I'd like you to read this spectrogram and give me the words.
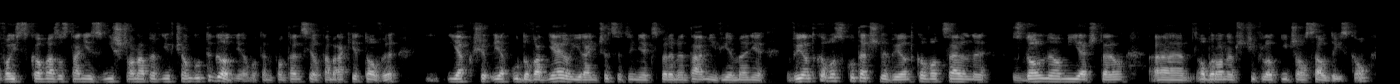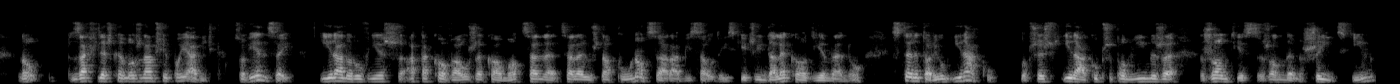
wojskowa zostanie zniszczona pewnie w ciągu tygodnia, bo ten potencjał tam rakietowy, jak, się, jak udowadniają Irańczycy tymi eksperymentami w Jemenie, wyjątkowo skuteczny, wyjątkowo celny, zdolny omijać tę e, obronę przeciwlotniczą saudyjską, no za chwileczkę może nam się pojawić. Co więcej, Iran również atakował rzekomo cele, cele już na północy Arabii Saudyjskiej, czyli daleko od Jemenu, z terytorium Iraku. Bo przecież w Iraku przypomnijmy, że rząd jest rządem szyickim,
